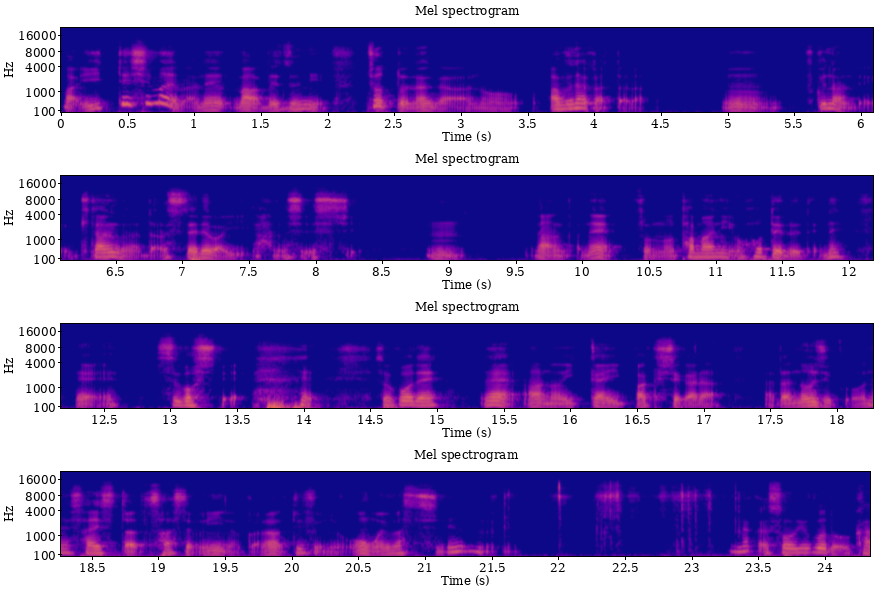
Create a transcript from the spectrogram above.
まあ言ってしまえばね、まあ別に、ちょっとなんかあの、危なかったら、うん、服なんで汚くなったら捨てればいい話ですし、うん。なんかね、そのたまにホテルでね、えー、過ごして そこでね、あの、一回一泊してから、また野宿をね、再スタートさせてもいいのかなというふうに思いますしね。なんかそういうことを考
